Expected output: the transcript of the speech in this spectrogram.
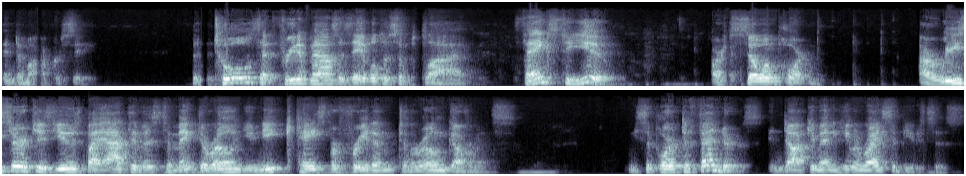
and democracy. The tools that Freedom House is able to supply, thanks to you, are so important. Our research is used by activists to make their own unique case for freedom to their own governments. We support defenders in documenting human rights abuses.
